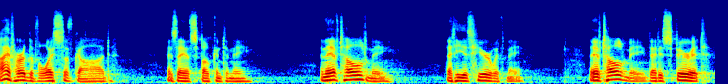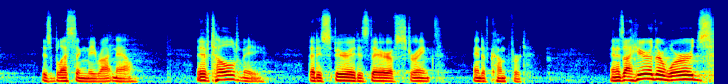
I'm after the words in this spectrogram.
I have heard the voice of God as they have spoken to me. And they have told me that He is here with me. They have told me that His Spirit is blessing me right now. They have told me that His Spirit is there of strength and of comfort. And as I hear their words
